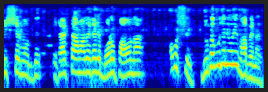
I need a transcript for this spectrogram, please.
বিশ্বের মধ্যে, এটা একটা আমাদের কাছে বড় পাওনা। অবশ্যই দুর্গাপুজো নিয়ে উনি ভাবেন আর।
